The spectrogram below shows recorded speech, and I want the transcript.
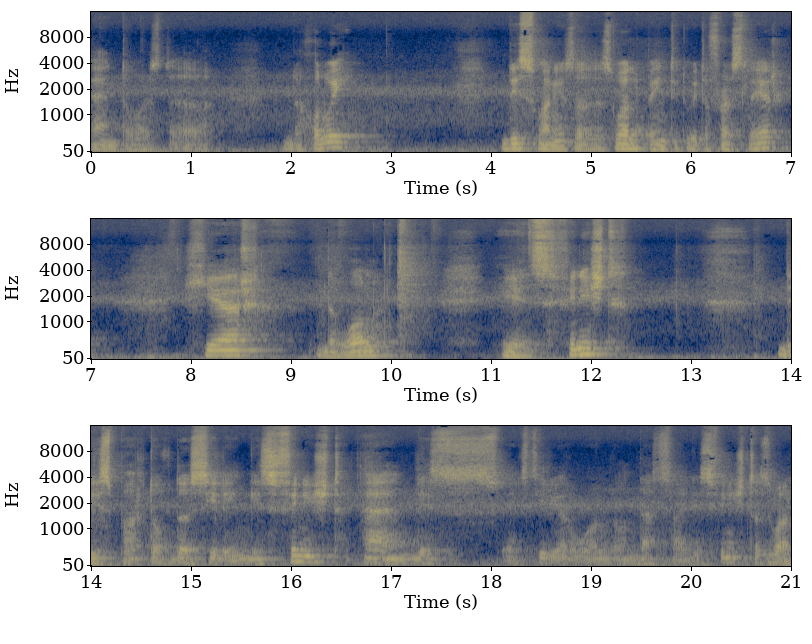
and towards the, the hallway. This one is as well painted with the first layer. Here the wall is finished. This part of the ceiling is finished and this exterior wall on that side is finished as well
